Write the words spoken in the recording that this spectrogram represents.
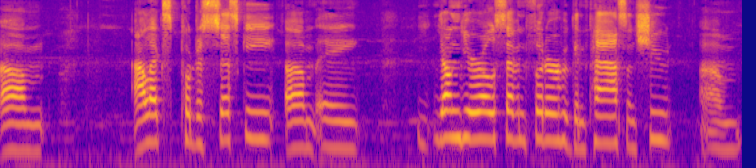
um, Alex Pokusevski, um, a young Euro seven footer who can pass and shoot. Um,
